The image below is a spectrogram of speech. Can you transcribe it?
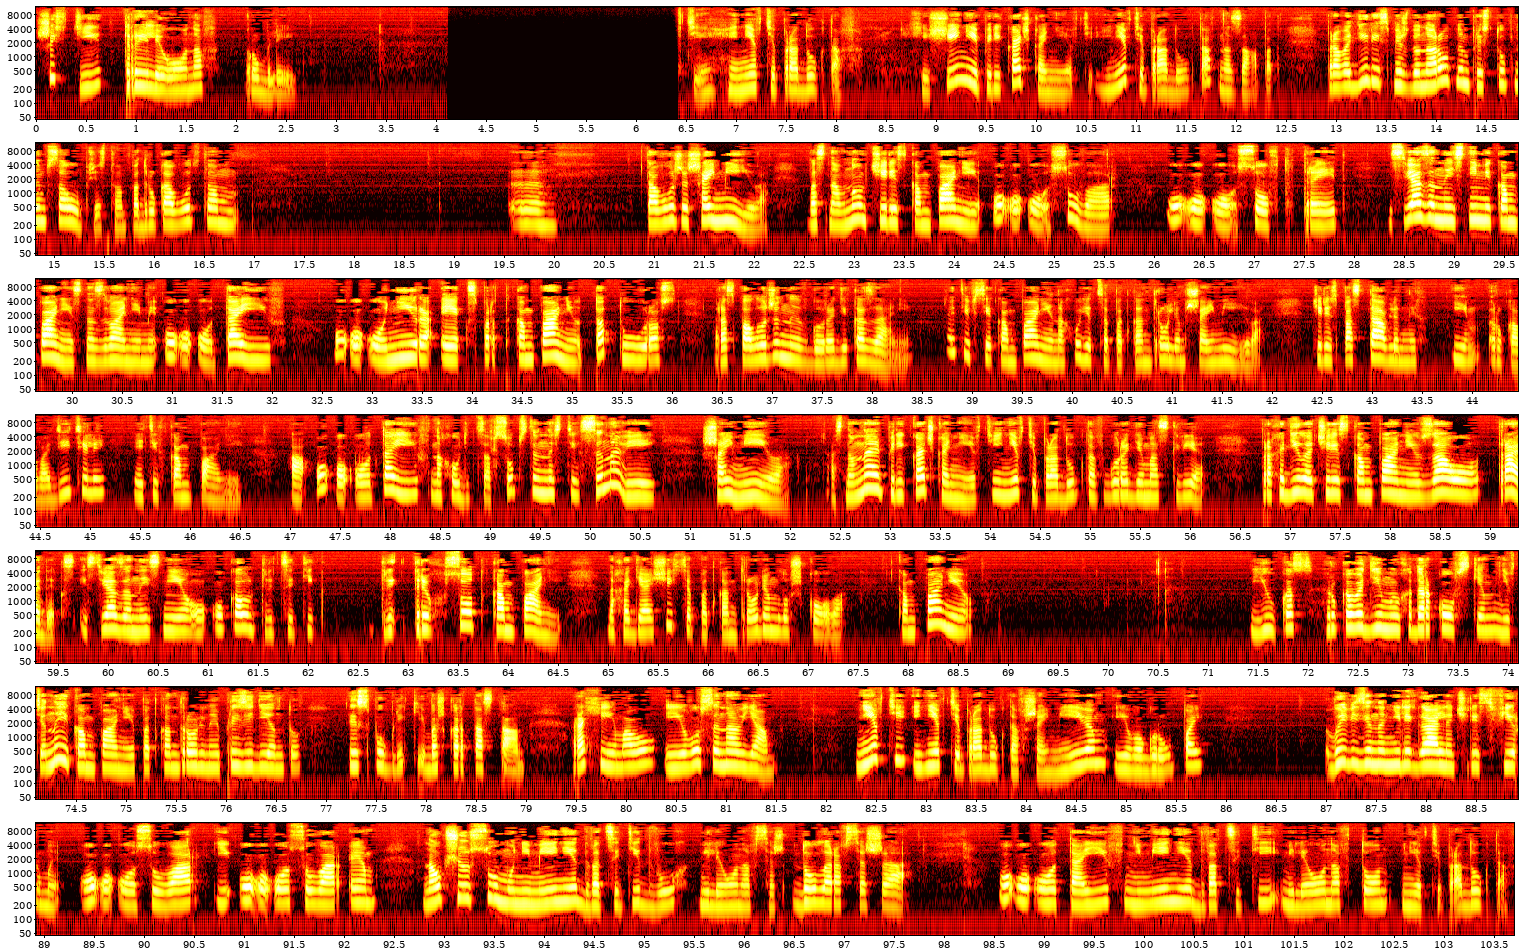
6 триллионов рублей. Нефти и нефтепродуктов. Хищение и перекачка нефти и нефтепродуктов на Запад проводились международным преступным сообществом под руководством э, того же Шаймиева, в основном через компании ООО «Сувар», ООО «Софт Трейд» и связанные с ними компании с названиями ООО «Таиф», ООО «Нира Экспорт», компанию «Татурос», расположенные в городе Казани. Эти все компании находятся под контролем Шаймиева через поставленных им руководителей этих компаний, а ООО «Таиф» находится в собственности сыновей Шаймиева. Основная перекачка нефти и нефтепродуктов в городе Москве проходила через компанию ЗАО «Трайдекс» и связанные с ней около 30, 300 компаний, находящихся под контролем Лужкова. Компанию ЮКОС, руководимую Ходорковским, нефтяные компании, подконтрольные президенту Республики Башкортостан Рахимову и его сыновьям, нефти и нефтепродуктов Шаймиевым и его группой, вывезено нелегально через фирмы ООО «Сувар» и ООО «Сувар-М» на общую сумму не менее 22 миллионов долларов США. ООО «Таиф» не менее 20 миллионов тонн нефтепродуктов.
